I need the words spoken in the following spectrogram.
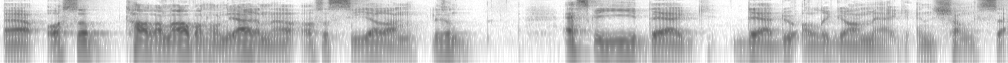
Uh, og så tar han av han håndjernet, og så sier han liksom Jeg skal gi deg det du aldri ga meg, en sjanse.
